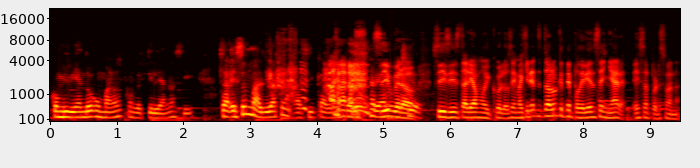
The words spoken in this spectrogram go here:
conviviendo humanos con reptilianos, sí. O sea, es un mal viaje así, cabrón, pero Sí, pero chido. sí, sí, estaría muy cool. O sea, imagínate todo lo que te podría enseñar esa persona.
